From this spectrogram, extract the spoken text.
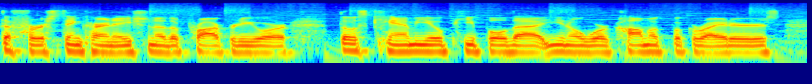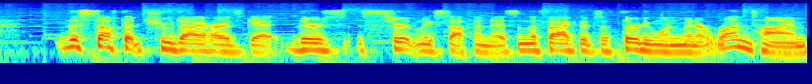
the first incarnation of the property or those cameo people that, you know, were comic book writers. The stuff that true diehards get, there's certainly stuff in this. And the fact that it's a 31 minute runtime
